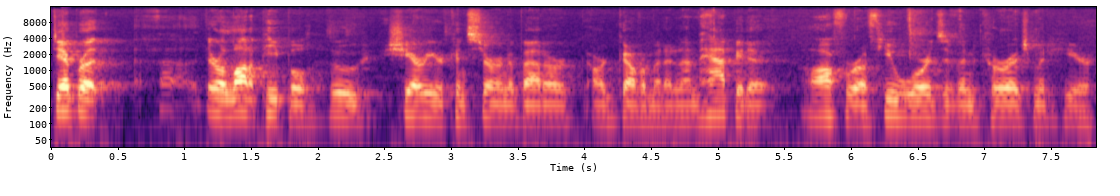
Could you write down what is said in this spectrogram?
Deborah, uh, there are a lot of people who share your concern about our, our government, and I'm happy to offer a few words of encouragement here.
